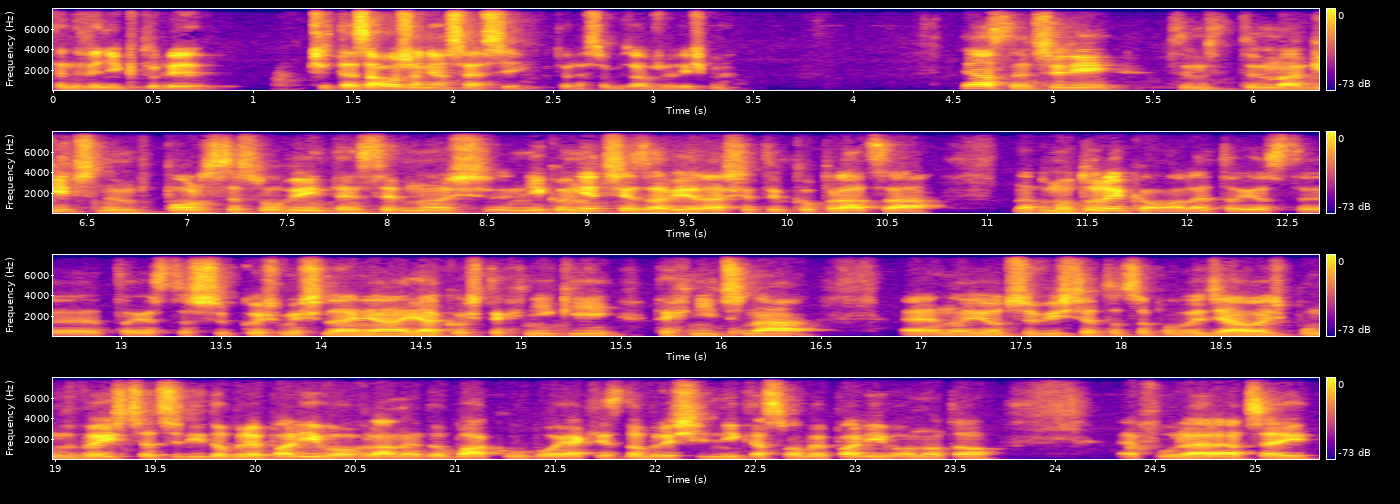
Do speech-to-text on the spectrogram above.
ten wynik, który, czy te założenia sesji, które sobie założyliśmy. Jasne, czyli w tym, tym magicznym w Polsce słowie intensywność niekoniecznie zawiera się tylko praca nad motoryką, ale to jest, e, to jest też szybkość myślenia, jakość techniki, techniczna, e, no i oczywiście to, co powiedziałeś, punkt wyjścia, czyli dobre paliwo wlane do baku, bo jak jest dobry silnik, a słabe paliwo, no to fura raczej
